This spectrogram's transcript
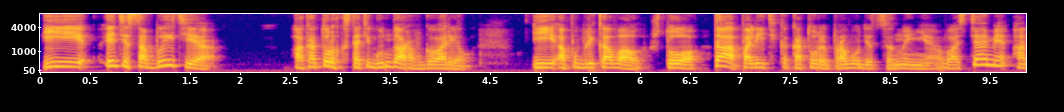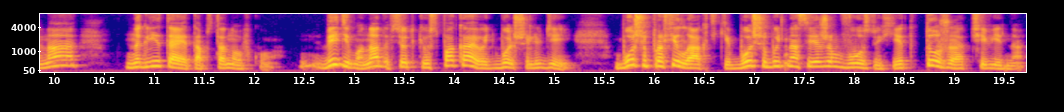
И эти события, о которых, кстати, Гундаров говорил, и опубликовал, что та политика, которая проводится ныне властями, она нагнетает обстановку. Видимо, надо все-таки успокаивать больше людей. Больше профилактики, больше быть на свежем воздухе. Это тоже очевидно.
